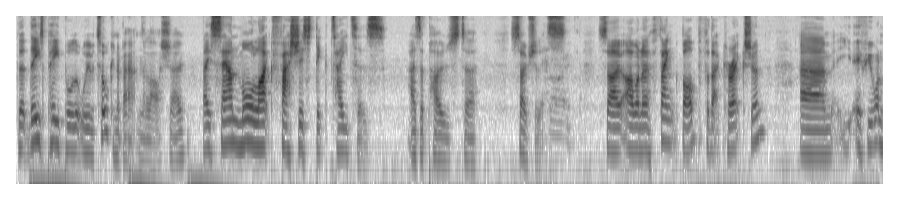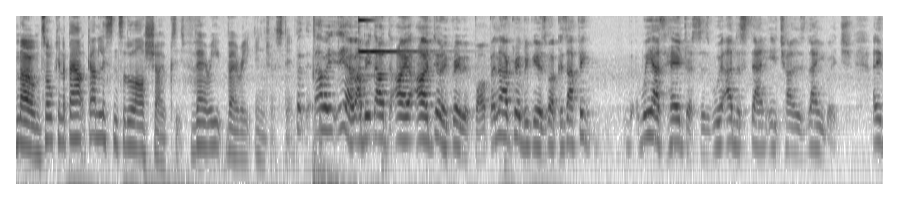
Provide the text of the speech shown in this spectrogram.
that these people that we were talking about in the last show, they sound more like fascist dictators as opposed to socialists. Right. So I want to thank Bob for that correction. Um, if you want to know what I'm talking about, go and listen to the last show because it's very, very interesting. But I mean, yeah, I mean, I, I, I do agree with Bob, and I agree with you as well because I think we as hairdressers we understand each other's language, and it,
